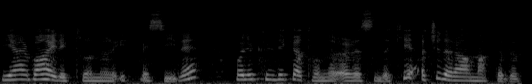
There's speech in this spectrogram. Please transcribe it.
diğer bağ elektronları itmesiyle moleküldeki atomlar arasındaki açı daralmaktadır.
